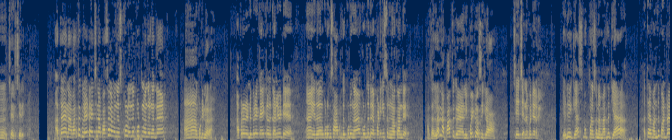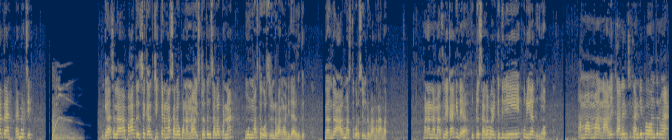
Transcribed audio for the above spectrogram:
ம் சரி சரி. அத்தை நான் வரத்துக்கு லேட் ஆச்சுன்னா பசங்க கொஞ்சம் ஸ்கூல்ல இருந்து கூட்டிட்டு வந்துருங்க ஆ கூட்டிட்டு வரேன் அப்புறம் ரெண்டு பேரும் கை கால் கழுவிட்டு ஆ ஏதாவது கொடுங்க சாப்பிட்டு கொடுங்க கொடுத்துட்டு படிக்க சொல்லுங்க உட்காந்து. அதெல்லாம் நான் பார்த்துக்கிறேன் நீ போயிட்டு வசிக்கிறான் சரி சரி என்ன போயிட்டு கேஸ் புக் பண்ண சொன்ன மறந்துட்டியா அத்தை வந்து பண்றேன் அத்தை. டைம் ஆச்சு. கேஸ் எல்லாம் பார்த்து சீக்கிரம் சீக்கிரமா செலவு பண்ணணும். இஷ்டத்துக்கு செலவு பண்ண மூணு மாசத்துக்கு ஒரு சிலிண்டர் வாங்க வேண்டியதா இருக்குது. அங்க ஆறு மாசத்துக்கு ஒரு சிலிண்டர் வாங்குறாங்க. ஆனா நம்ம மரத்துல காய்க்குதே துட்டு செலவு வைக்கிறதுலயே குறியாதுங்க ஆமா அம்மா நாளைக்கு காலேஜ் கண்டிப்பா வந்துருவேன்.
